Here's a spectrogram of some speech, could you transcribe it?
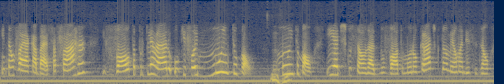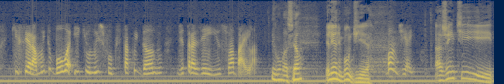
Então, vai acabar essa farra e volta para o plenário, o que foi muito bom. Uhum. Muito bom. E a discussão da, do voto monocrático também é uma decisão que será muito boa e que o Luiz Fux está cuidando de trazer isso à baila. Igor Marcel? Eliane, bom dia. Bom dia aí. A gente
